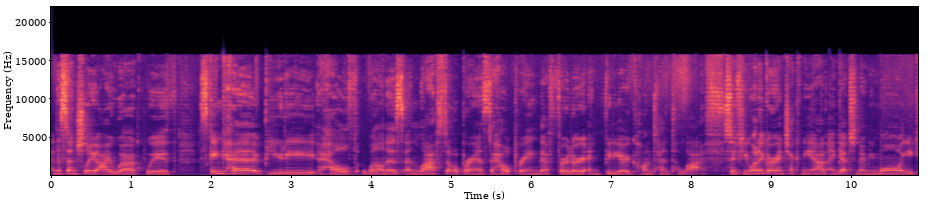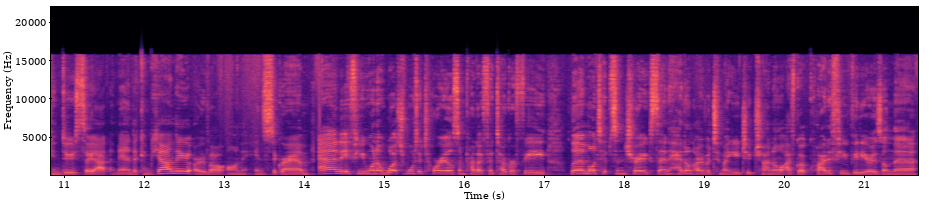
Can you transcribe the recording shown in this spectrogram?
And essentially, I work with skincare, beauty, health, wellness, and lifestyle brands to help bring their photo and video content to life. So, if you want to go and check me out and get to know me more, you can do so at Amanda Campeanu over on Instagram. And if you want to watch more tutorials on product photography, learn more tips and tricks, then head on over to my YouTube channel. I've got quite a few videos on there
